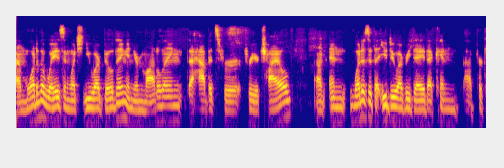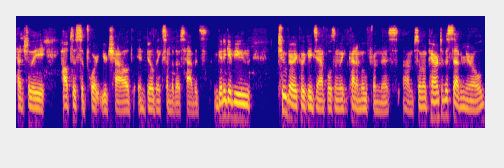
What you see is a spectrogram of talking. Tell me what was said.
Um, what are the ways in which you are building and you're modeling the habits for, for your child? Um, and what is it that you do every day that can uh, potentially help to support your child in building some of those habits? I'm going to give you two very quick examples and we can kind of move from this. Um, so I'm a parent of a seven year old.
